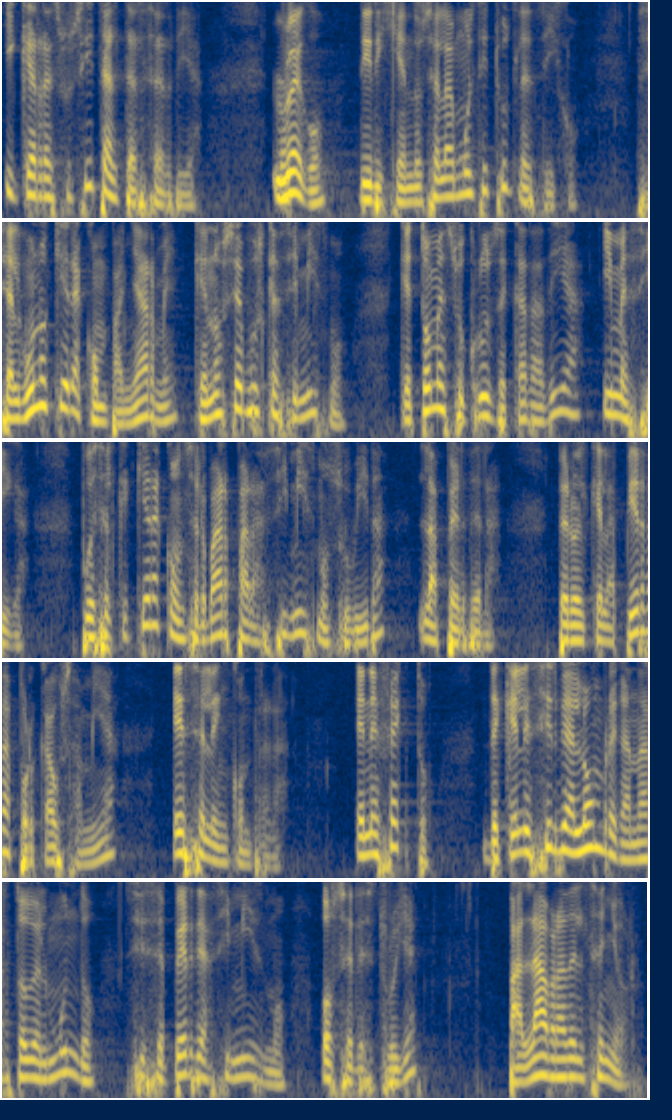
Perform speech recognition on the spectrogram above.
y que resucite al tercer día. Luego, dirigiéndose a la multitud, les dijo, Si alguno quiere acompañarme, que no se busque a sí mismo, que tome su cruz de cada día y me siga, pues el que quiera conservar para sí mismo su vida, la perderá pero el que la pierda por causa mía, ese le encontrará. En efecto, ¿de qué le sirve al hombre ganar todo el mundo si se pierde a sí mismo o se destruye? Palabra del Señor.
